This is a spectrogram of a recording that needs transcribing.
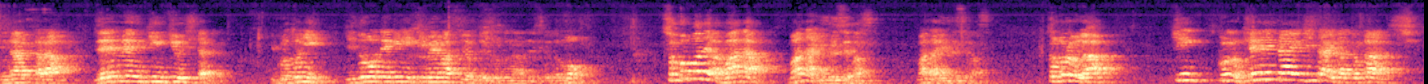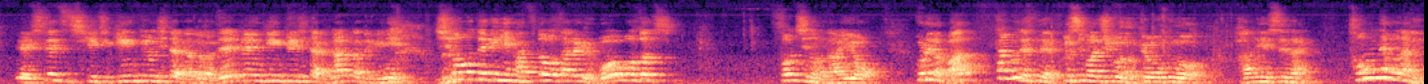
になったら全面緊急事態ということに自動的に決めますよということなんですけどもそこまではまだまだ許せます。まだ許せます。ところがこの警戒事態だとか施設敷地緊急事態だとか全面緊急事態になった時に自動的に発動される防護措置措置の内容これが全くですね福島事故の教訓を反映してない。とんでもない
